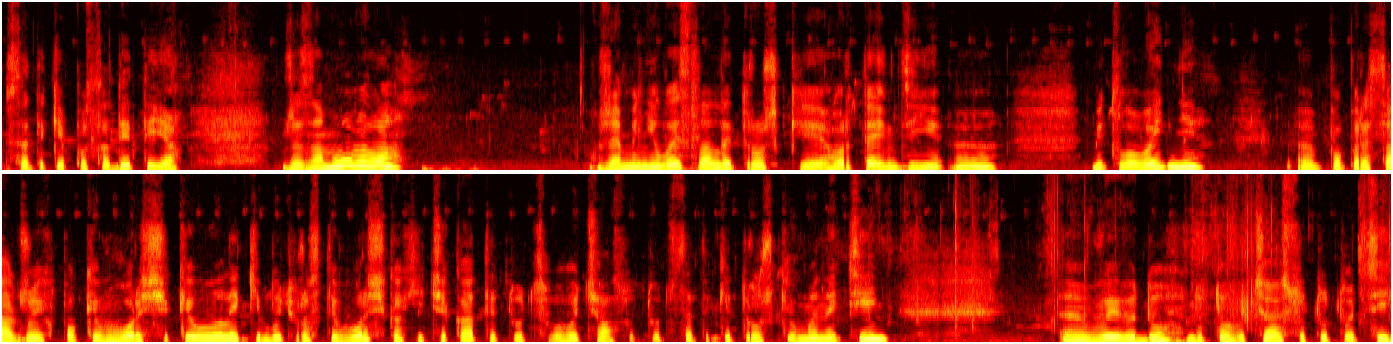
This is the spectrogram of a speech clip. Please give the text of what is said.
все-таки посадити, я вже замовила. Вже мені вислали трошки гортензії е, мітловидні. Е, Попересаджу їх поки в горщики великі, будуть рости в горщиках і чекати тут свого часу. Тут все-таки трошки в мене тінь. Е, Виведу до того часу тут оці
